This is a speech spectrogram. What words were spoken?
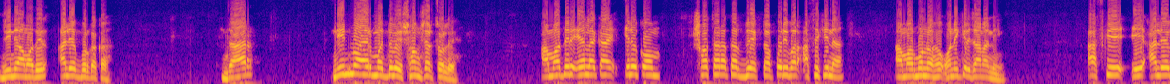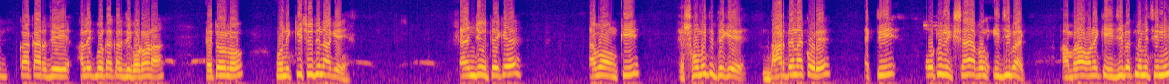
যিনি আমাদের আলী আকবর কাকা। যার নিম্ন আয়ের মাধ্যমে সংসার চলে। আমাদের এলাকায় এরকম সচরাচর দু একটা পরিবার আছে কিনা, আমার মনে হয় অনেকের জানা নেই। আজকে এই আলেক কাকার যে, আলেকবর কাকার যে ঘটনা, এটা হলো উনি কিছুদিন আগে এনজিও থেকে এবং কি সমিতি থেকে ধার দেনা করে একটি অটো রিক্সা এবং ইজি বাইক আমরা অনেকে ইজি বাইক নামে চিনি,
